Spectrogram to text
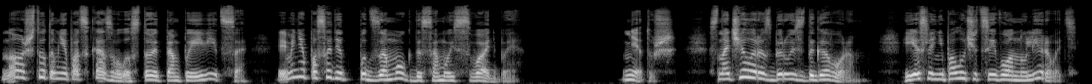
но что-то мне подсказывало, стоит там появиться, и меня посадят под замок до самой свадьбы. Нет уж, сначала разберусь с договором. Если не получится его аннулировать,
